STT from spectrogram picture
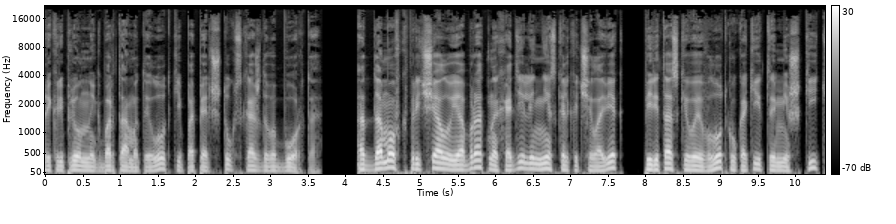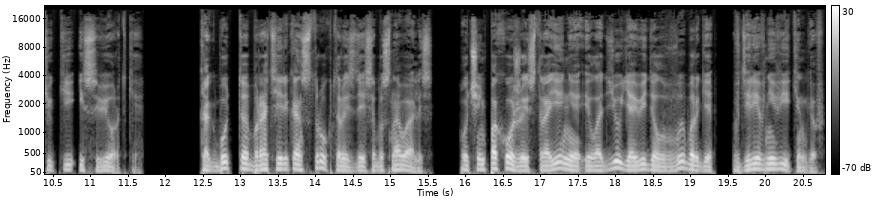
прикрепленные к бортам этой лодки по пять штук с каждого борта. От домов к причалу и обратно ходили несколько человек, перетаскивая в лодку какие-то мешки, тюки и свертки. Как будто братья-реконструкторы здесь обосновались. Очень похожие строения и ладью я видел в Выборге в деревне викингов.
